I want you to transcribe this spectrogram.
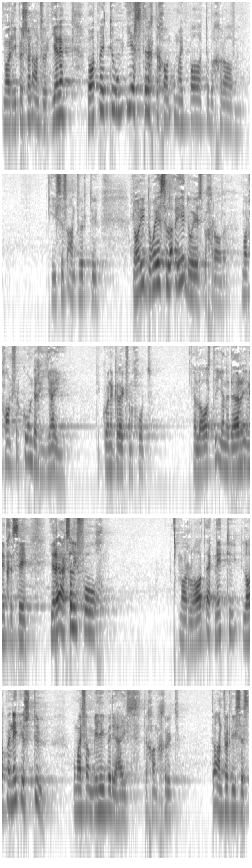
Maar die persoon antwoord: "Here, laat my toe om eers terug te gaan om my pa te begrawe." Jesus antwoord toe: "Laat die dooies hulle eie dooies begrawe." maar gaan verkondig jy die koninkryk van God. 'n Laaste een, 'n derde een het gesê: Here, ek sal U volg, maar laat ek net toe, laat my net eers toe om my familie by die huis te gaan groet. Toe antwoord Jesus:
